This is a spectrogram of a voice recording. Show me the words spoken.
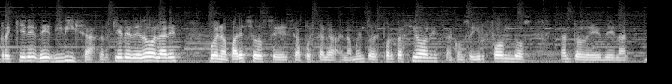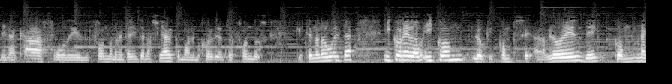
requiere de divisas, requiere de dólares, bueno, para eso se, apuesta al aumento de exportaciones, a conseguir fondos tanto de, la, de la CAF o del Fondo Monetario Internacional como a lo mejor de otros fondos que estén dando vuelta, y con, el, y con lo que habló él de con un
